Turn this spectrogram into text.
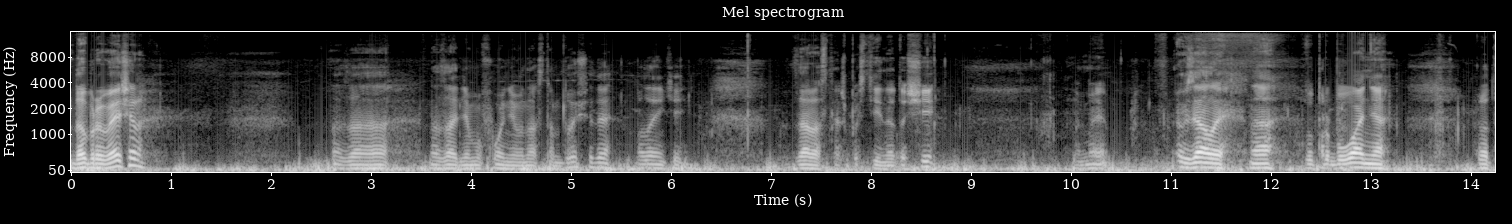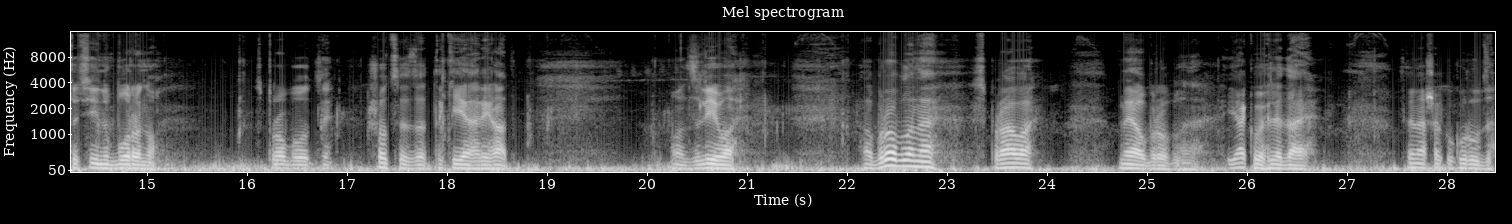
Добрий вечір. За, на задньому фоні у нас там дощ іде маленький. Зараз теж постійно дощі. І ми взяли на випробування ротаційну борону. Спробувати, що це за такий агрегат. От зліва оброблена, справа не оброблена. Як виглядає? Це наша кукурудза.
